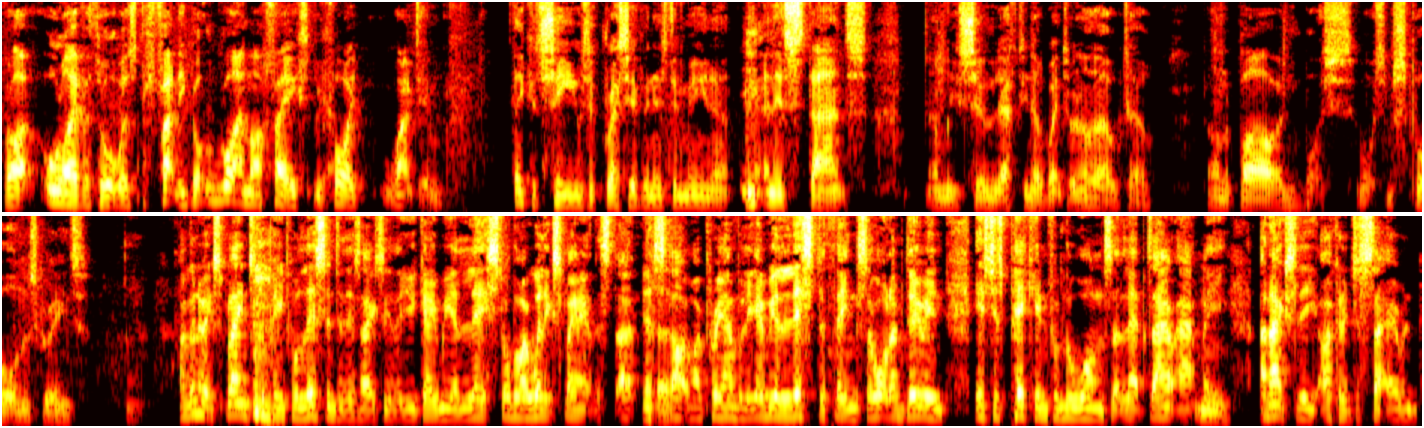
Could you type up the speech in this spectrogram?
But I, all I ever thought was the fact he got right in my face before I whacked him, they could see he was aggressive in his demeanour and his stance. And we soon left, you know, went to another hotel on the bar and watched, watched some sport on the screens. I'm going to explain to the people listening to this actually that you gave me a list, although I will explain it at the, st- at the start of my preamble. You gave me a list of things. So what I'm doing is just picking from the ones that leapt out at me. And actually, I could have just sat here and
